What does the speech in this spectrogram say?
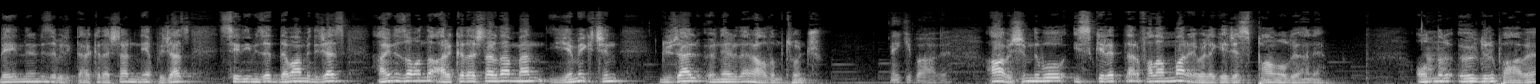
beğenilerinizle birlikte arkadaşlar ne yapacağız? Serimize devam edeceğiz. Aynı zamanda arkadaşlardan ben yemek için güzel öneriler aldım Tunç. Ne gibi abi? Abi şimdi bu iskeletler falan var ya böyle gece spawn oluyor hani. Onları öldürüp abi.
